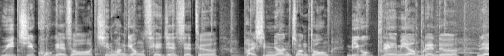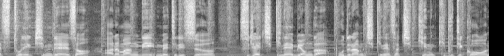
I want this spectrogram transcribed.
위치콕에서 친환경 세제 세트, 80년 전통 미국 프리미엄 브랜드 레스토닉 침대에서 아르망디 매트리스, 수제 치킨의 명가 보드람 치킨에서 치킨 기프티콘,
